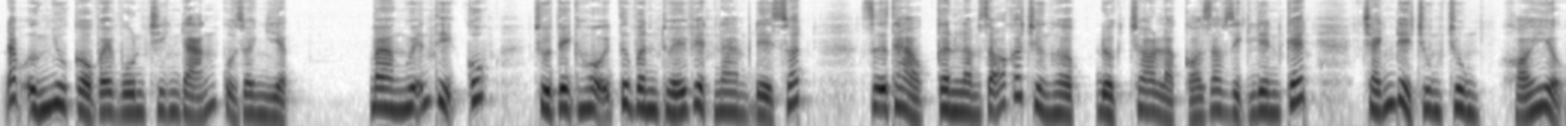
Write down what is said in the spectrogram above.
đáp ứng nhu cầu vay vốn chính đáng của doanh nghiệp. Bà Nguyễn Thị Cúc, Chủ tịch Hội Tư vấn Thuế Việt Nam đề xuất, dự thảo cần làm rõ các trường hợp được cho là có giao dịch liên kết, tránh để chung chung, khó hiểu.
